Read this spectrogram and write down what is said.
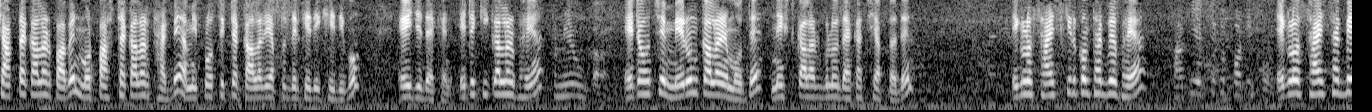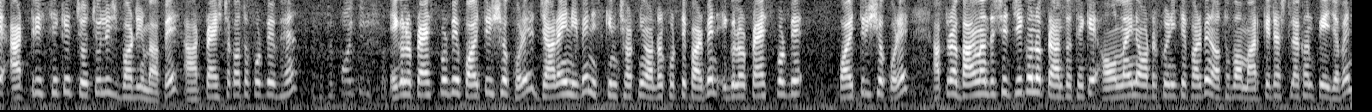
চারটা কালার পাবেন মোট পাঁচটা কালার থাকবে। আমি প্রত্যেকটা কালারই আপনাদেরকে দেখিয়ে দিব। এই যে দেখেন এটা কি কালার ভাইয়া? এটা হচ্ছে মেরুন কালারের মধ্যে। নেক্সট কালারগুলো দেখাচ্ছি আপনাদের। এগুলো সাইজ কীরকম থাকবে ভাইয়া? 38 থেকে 44 এগুলো সাইজ থাকবে আটত্রিশ থেকে চৌচল্লিশ বডির মাপে আর প্রাইসটা কত পড়বে ভাইয়া? এটা হচ্ছে 35 এগুলোর প্রাইস পড়বে পঁয়ত্রিশশো করে। যারাই নেবেন স্ক্রিনশট নিয়ে অর্ডার করতে পারবেন। এগুলোর প্রাইস পড়বে পঁয়ত্রিশশো করে। আপনারা বাংলাদেশের যে কোনো প্রান্ত থেকে অনলাইনে অর্ডার করে নিতে পারবেন অথবা মার্কেট আসলে এখন পেয়ে যাবেন।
